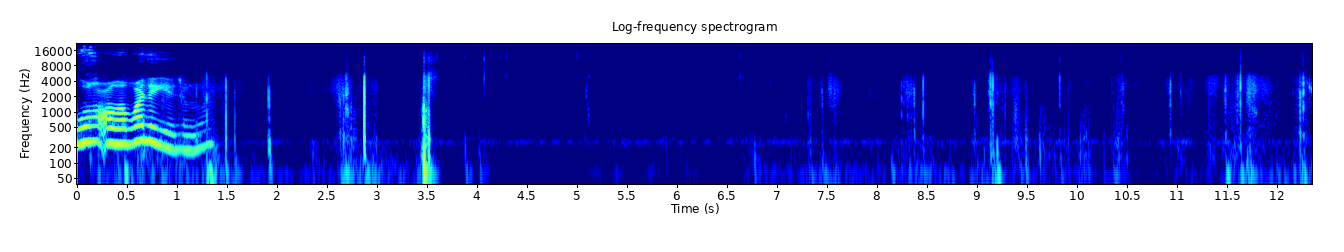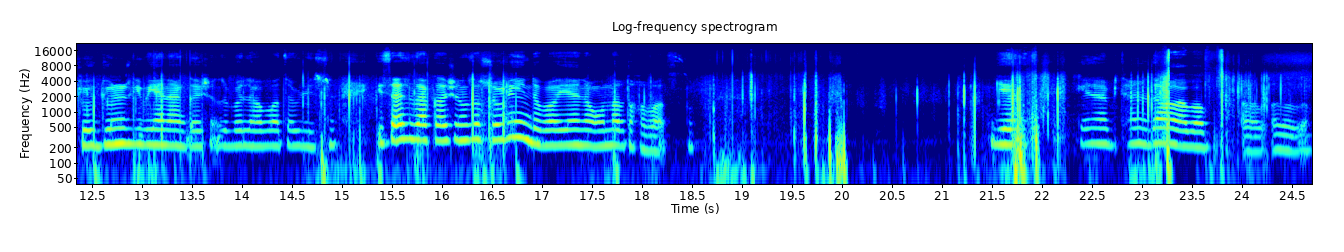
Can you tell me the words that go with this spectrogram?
Oha arabayla girdim lan. Gördüğünüz gibi yani arkadaşınıza böyle hava atabilirsiniz. İsterseniz arkadaşınıza söyleyin de bari yani onlar da hava atsın. Gel, gene bir tane daha araba al, alalım.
